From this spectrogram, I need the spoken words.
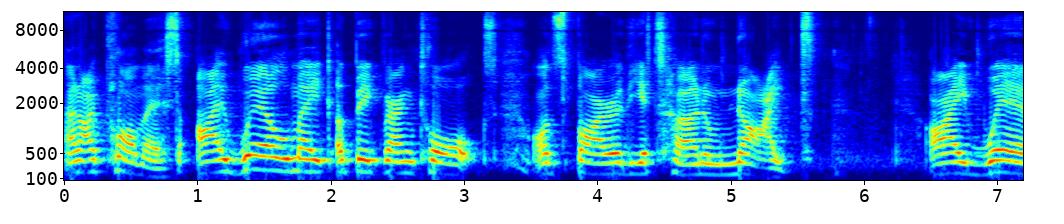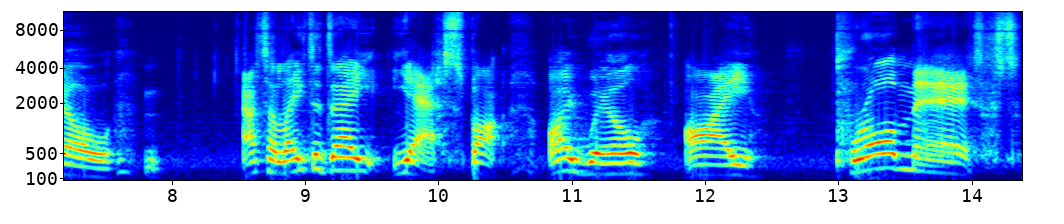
and I promise I will make a Big Bang Talks on Spyro the Eternal Night. I will. At a later date, yes, but I will. I promise.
